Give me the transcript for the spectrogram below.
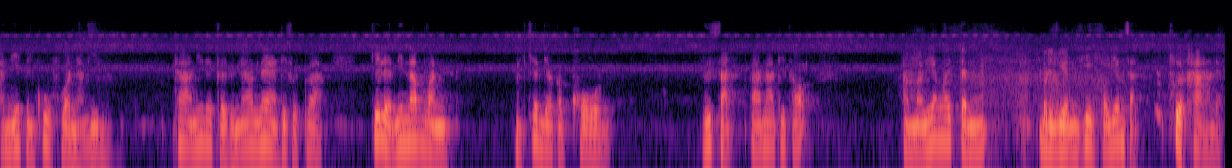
อันนี้เป็นคู่ควรอย่างยิ่ง ถ้าอันนี้ได้เกิดขึ้นแล้วแน่ที่สุดว่า กิเลสนี้นับวัน เช่นเดียวกับโคหรือสัตว์ปานาที่เขาเอามาเลี้ยงไว้เต็มบริเวณที่เขาเลี้ยงสัตว์ เพื่อฆ่านั่นแหละ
